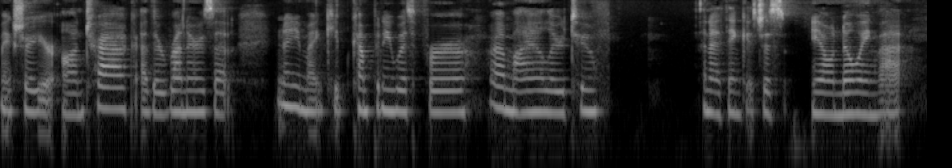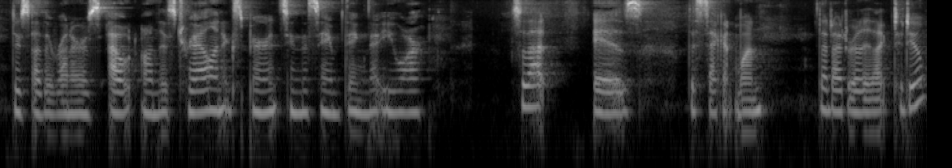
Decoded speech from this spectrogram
make sure you're on track other runners that you know you might keep company with for a mile or two and i think it's just you know knowing that there's other runners out on this trail and experiencing the same thing that you are so that is the second one that i'd really like to do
